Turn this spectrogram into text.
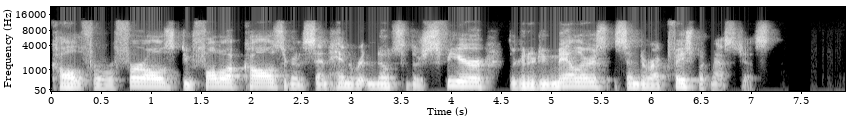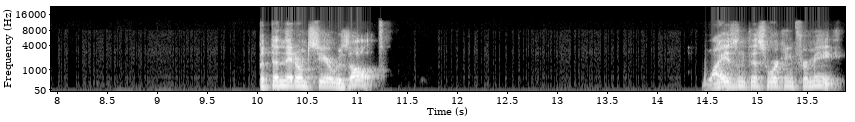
call for referrals, do follow up calls, they're going to send handwritten notes to their sphere, they're going to do mailers, send direct Facebook messages. But then they don't see a result. Why isn't this working for me?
